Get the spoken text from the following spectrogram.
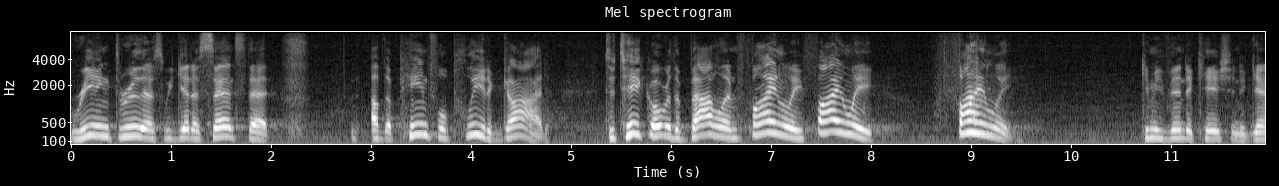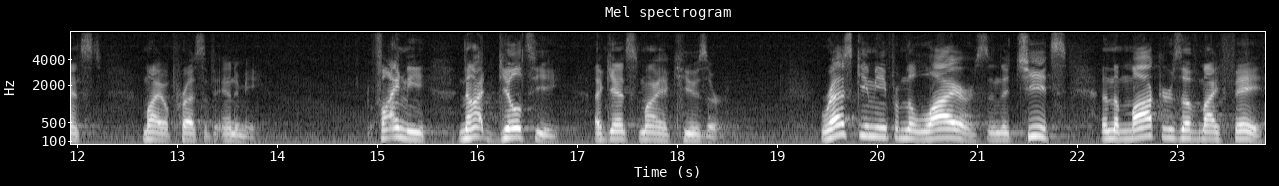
Reading through this, we get a sense that of the painful plea to God to take over the battle and finally, finally, finally give me vindication against my oppressive enemy. Find me not guilty against my accuser. Rescue me from the liars and the cheats and the mockers of my faith.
